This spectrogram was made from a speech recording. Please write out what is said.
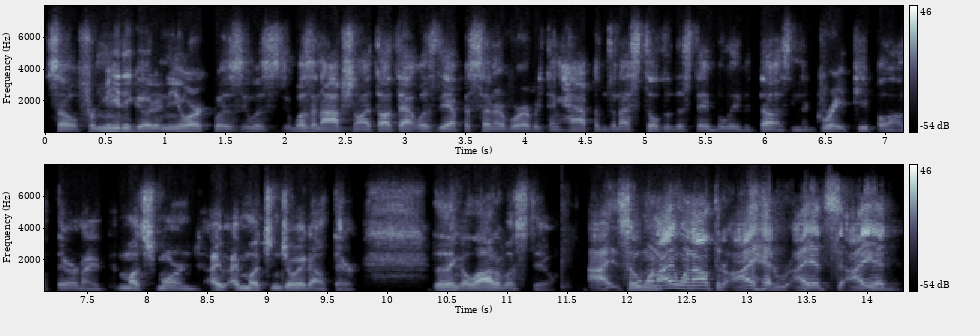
So for me to go to New York was it was it wasn't optional. I thought that was the epicenter of where everything happens, and I still to this day believe it does. And they're great people out there, and I much more I, I much enjoy it out there. I think a lot of us do. I so when I went out there, I had I had I had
